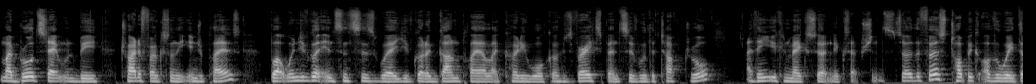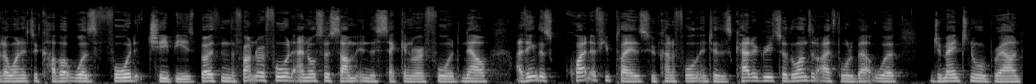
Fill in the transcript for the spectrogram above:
My broad statement would be try to focus on the injured players. But when you've got instances where you've got a gun player like Cody Walker, who's very expensive with a tough draw, I think you can make certain exceptions. So the first topic of the week that I wanted to cover was forward cheapies, both in the front row forward and also some in the second row forward. Now, I think there's quite a few players who kind of fall into this category. So the ones that I thought about were Jamayne Taunoa-Brown,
